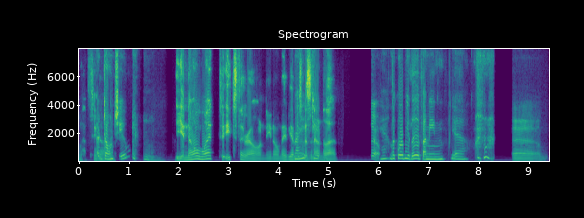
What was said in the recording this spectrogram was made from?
That's you Or know. don't you? You know what? To each their own. You know, maybe I'm just Right. missing out on that. So, Yeah, look where we live. I mean, yeah. Um,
